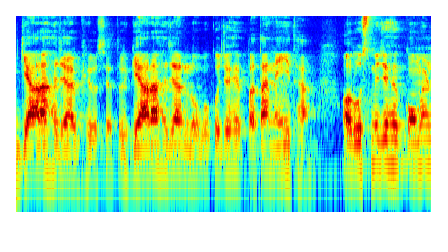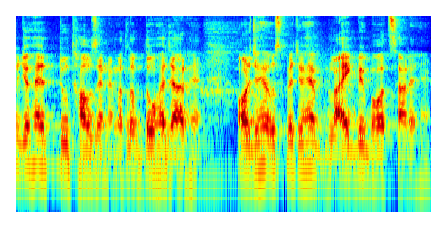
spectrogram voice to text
ग्यारह हज़ार व्यूज़ है तो ग्यारह हज़ार लोगों को जो है पता नहीं था और उसमें जो है कॉमेंट जो है टू है मतलब दो हज़ार है और जो है उस पर जो है लाइक भी बहुत सारे हैं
